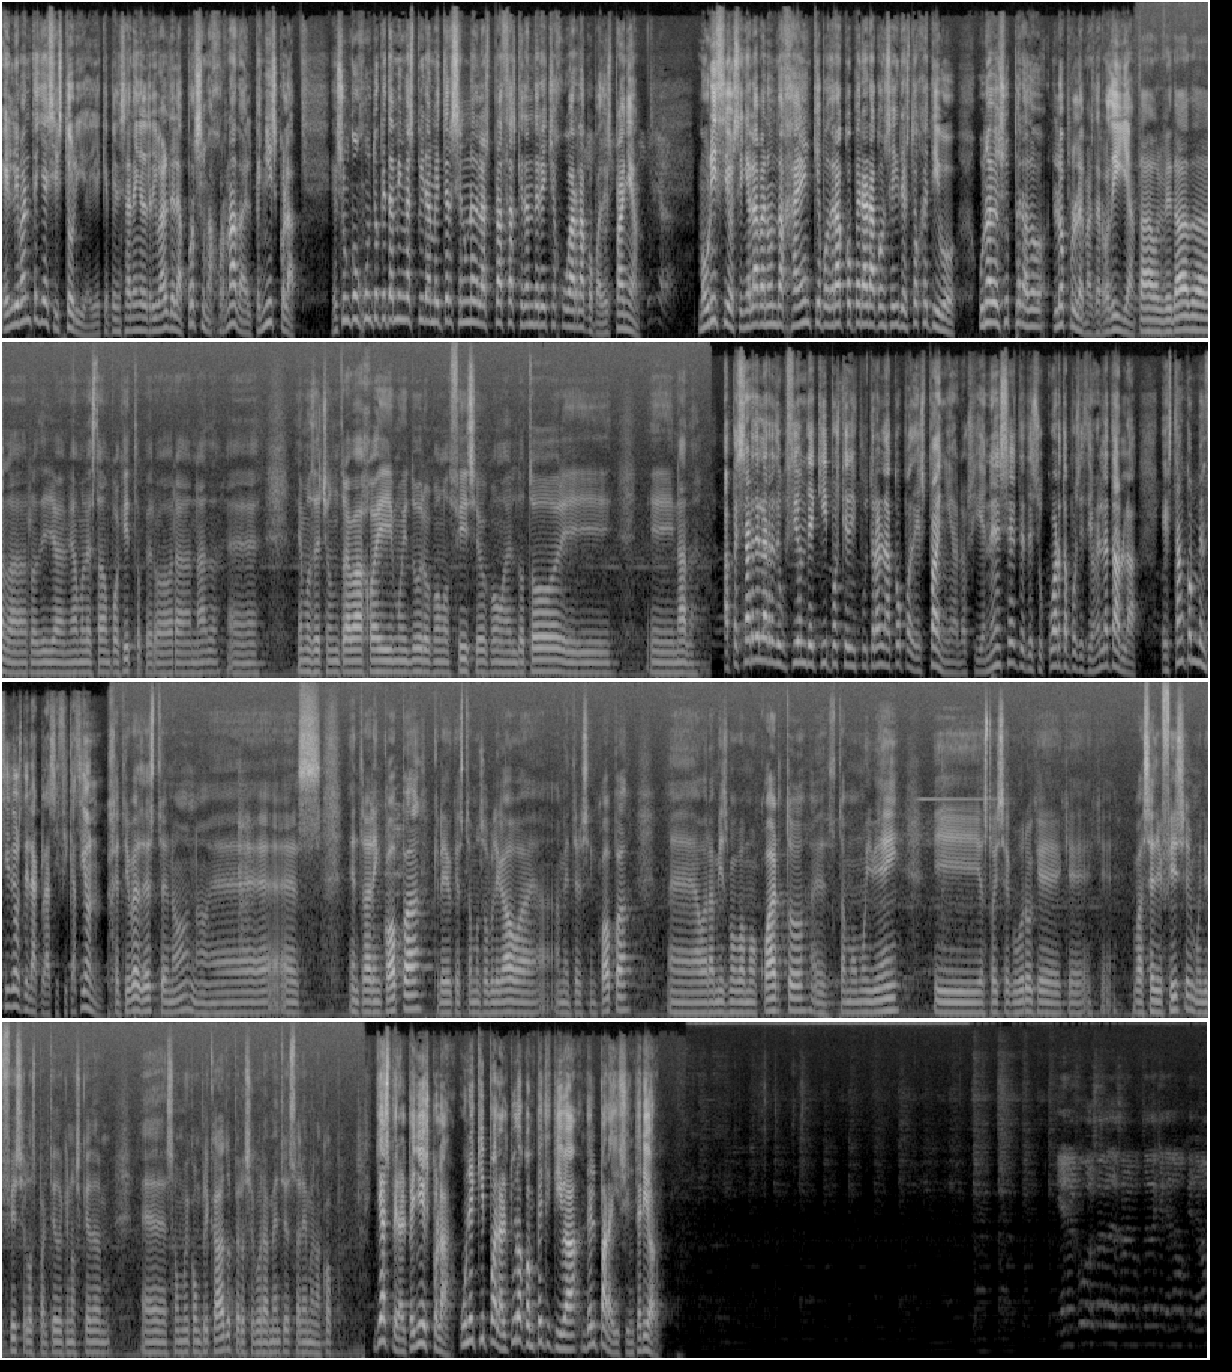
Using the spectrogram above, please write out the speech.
El Levante ya es historia y hay que pensar en el rival de la próxima jornada, el Peñíscola. Es un conjunto que también aspira a meterse en una de las plazas que dan derecho a jugar la Copa de España. Mauricio señalaba en Onda Jaén que podrá cooperar a conseguir este objetivo una vez superado los problemas de rodilla. Está olvidada, la rodilla me ha molestado un poquito, pero ahora nada. Eh, hemos hecho un trabajo ahí muy duro con los fisios, con el doctor y nada. A pesar de la reducción de equipos que disputarán la Copa de España, los jienenses, desde su cuarta posición en la tabla, están convencidos de la clasificación. El objetivo es este, ¿no? no es entrar en Copa, creo que estamos obligados a, meterse en Copa. Eh, ahora mismo vamos cuarto, estamos muy bien y estoy seguro que, va a ser difícil, muy difícil. Los partidos que nos quedan eh, son muy complicados, pero seguramente estaremos en la Copa ya espera el Peñíscola, un equipo a la altura competitiva del paraíso interior.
